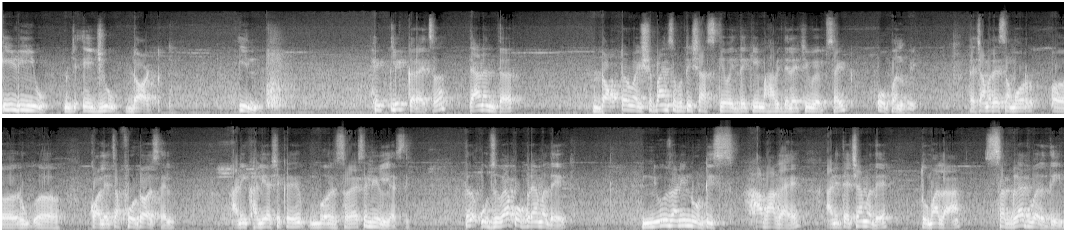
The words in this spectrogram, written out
E D U म्हणजे एज्यू डॉट इन हे क्लिक करायचं. त्यानंतर डॉक्टर वैशपायन शासकीय वैद्यकीय महाविद्यालयाची वेबसाईट ओपन होईल. त्याच्यामध्ये समोर रु- कॉलेजचा फोटो असेल आणि खाली असे काही ब- सगळे असे लिहिलेले असतील. तर उजव्या कोपऱ्यामध्ये न्यूज आणि नोटीस हा भाग आहे. आणि त्याच्यामध्ये तुम्हाला सगळ्यात वरती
